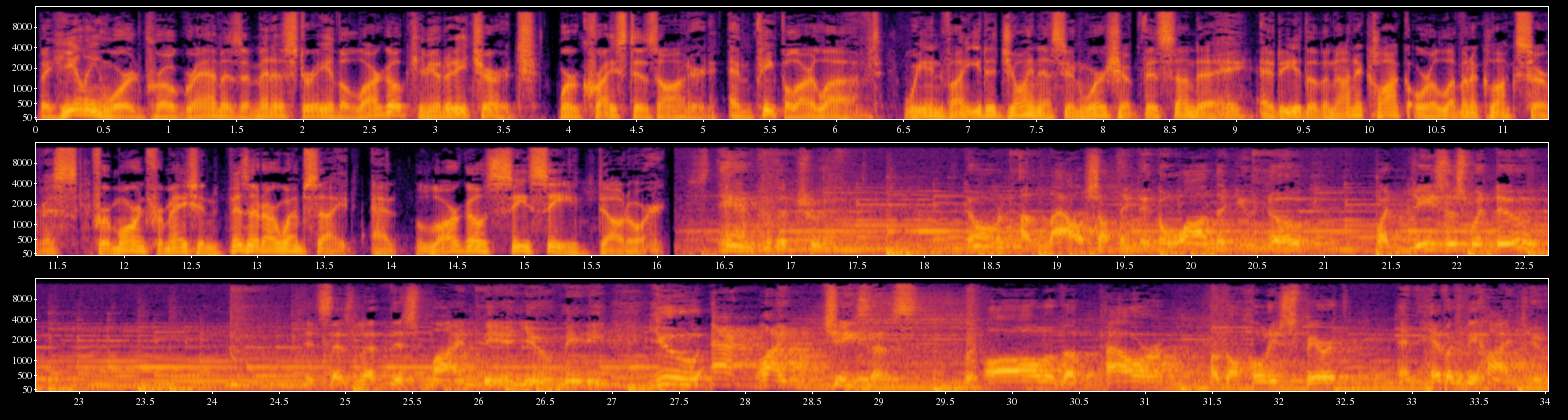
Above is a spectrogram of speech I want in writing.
The Healing Word program is a ministry of the Largo Community Church where Christ is honored and people are loved. We invite you to join us in worship this Sunday at either the 9 o'clock or 11 o'clock service. For more information, visit our website at largocc.org. Stand for the truth. Don't allow something to go on that you know what Jesus would do. It says, Let this mind be in you, meaning you act like Jesus with all of the power of the Holy Spirit and heaven behind you.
